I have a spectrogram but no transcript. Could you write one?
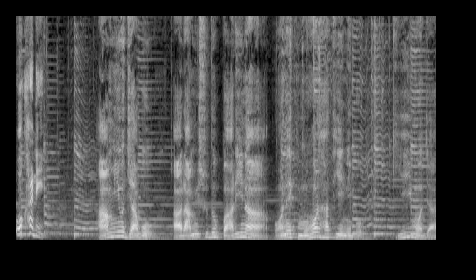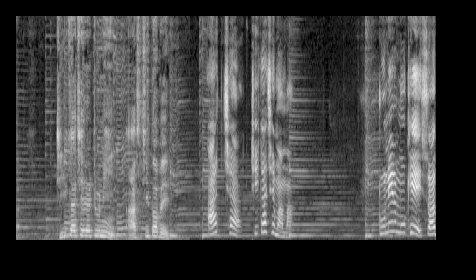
ওখানে। আমিও যাব আর আমি শুধু পারি না অনেক মোহর হাতিয়ে নেব। কি মজা। ঠিক আছে রে টুনি আসছি তবে। আচ্ছা ঠিক আছে মামা। টুনির মুখে সব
